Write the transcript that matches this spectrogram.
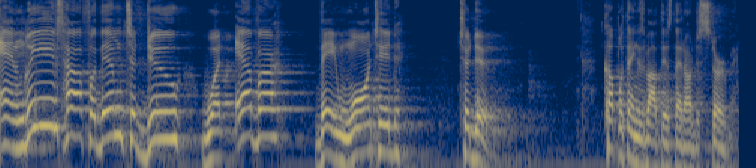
and leaves her for them to do whatever they wanted to do. A couple things about this that are disturbing.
